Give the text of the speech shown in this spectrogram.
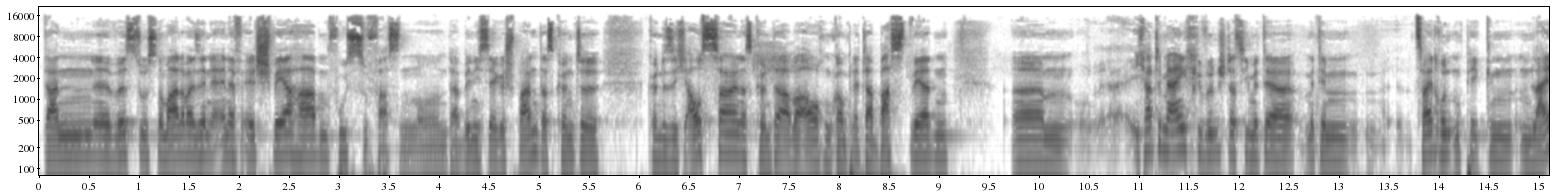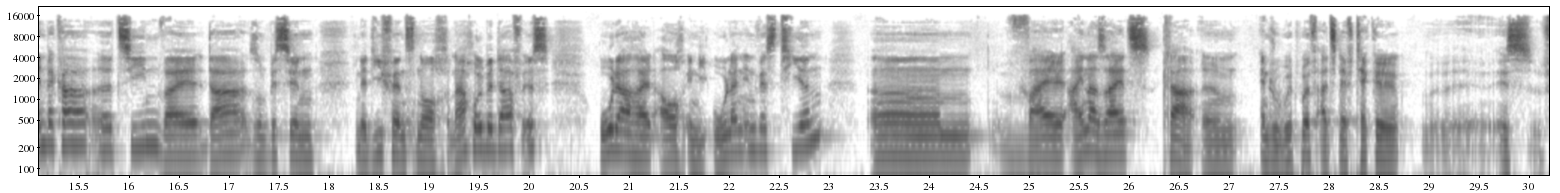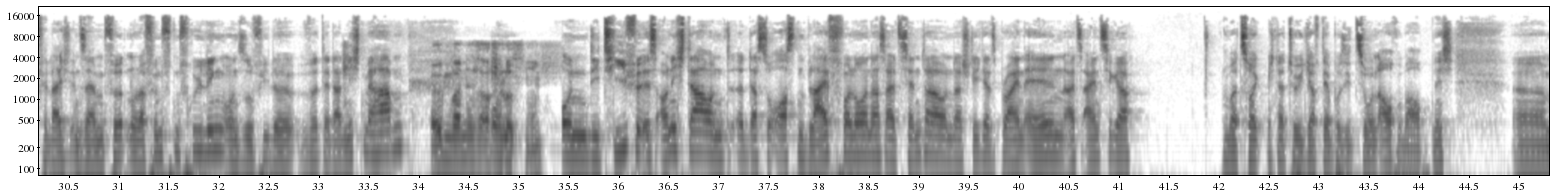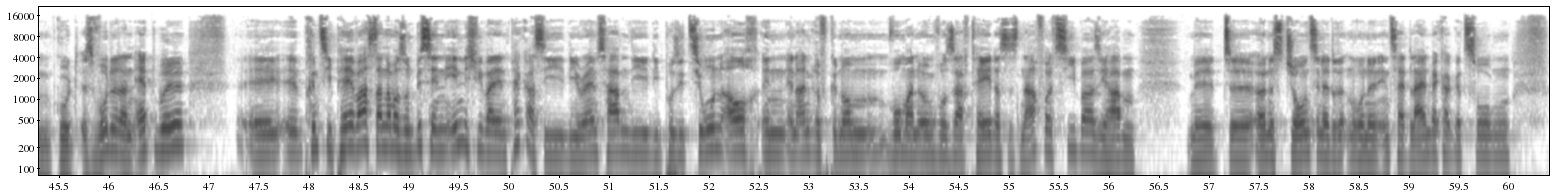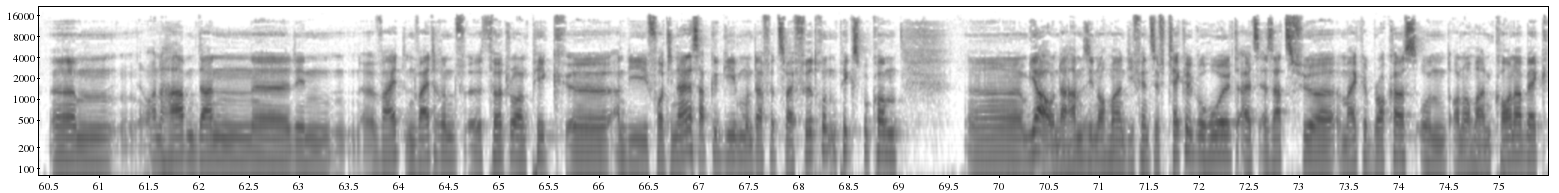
dann äh, wirst du es normalerweise in der NFL schwer haben, Fuß zu fassen. Und da bin ich sehr gespannt. Das könnte, könnte sich auszahlen, das könnte aber auch ein kompletter Bast werden. Ähm, ich hatte mir eigentlich gewünscht, dass sie mit der mit dem Zweitrunden-Pick einen Linebacker äh, ziehen, weil da so ein bisschen in der Defense noch Nachholbedarf ist. Oder halt auch in die O-Line investieren. Ähm, weil einerseits, klar, ähm, Andrew Whitworth als Left Tackle äh, ist vielleicht in seinem vierten oder fünften Frühling und so viele wird er dann nicht mehr haben. Irgendwann ist auch und, Schluss, ne? Und die Tiefe ist auch nicht da und äh, dass du Austin Blythe verloren hast als Center und da steht jetzt Brian Allen als einziger, überzeugt mich natürlich auf der Position auch überhaupt nicht. Ähm, gut, es wurde dann Edwill. Äh, äh, prinzipiell war es dann aber so ein bisschen ähnlich wie bei den Packers. Die, die Rams haben die, die Position auch in, in Angriff genommen, wo man irgendwo sagt, hey, das ist nachvollziehbar. Sie haben mit äh, Ernest Jones in der dritten Runde einen Inside Linebacker gezogen ähm, und haben dann äh, den weit, einen weiteren äh, Third-Round-Pick äh, an die 49ers abgegeben und dafür zwei Viertrunden-Picks bekommen. Ähm, ja, und da haben sie nochmal einen Defensive Tackle geholt als Ersatz für Michael Brockers und auch nochmal einen Cornerback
